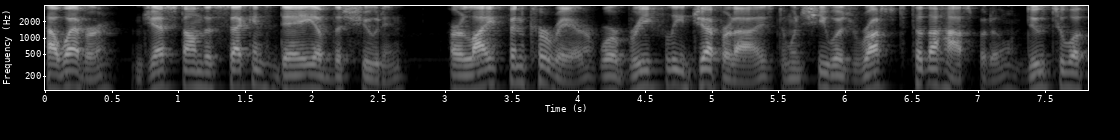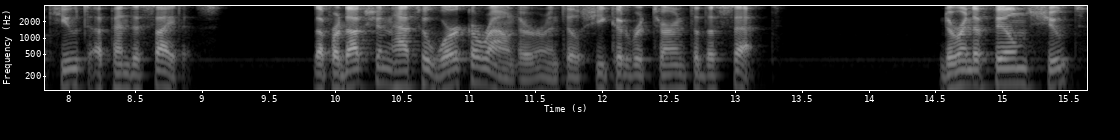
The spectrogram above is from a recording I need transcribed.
However, just on the second day of the shooting, her life and career were briefly jeopardized when she was rushed to the hospital due to acute appendicitis. The production had to work around her until she could return to the set. During the film's shoot,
